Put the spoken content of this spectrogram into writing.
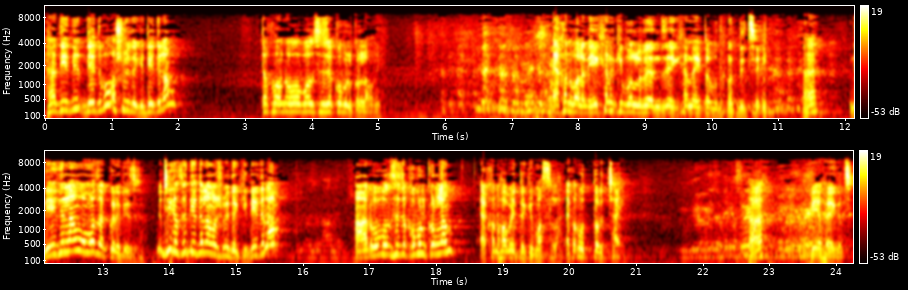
হ্যাঁ দিয়ে দিয়ে দেবো, অসুবিধা কি? দিয়ে দিলাম। তখন ও বলছে যে, কবুল করলাম আমি। এখন বলেন, এখানে কি বলবেন যে, এখানে এটা উদাহরণ দিচ্ছে হ্যাঁ? দিয়ে দিলাম, ও মজাক করে দিয়েছে। ঠিক আছে, দিয়ে দিলাম, অসুবিধা কি? দিয়ে দিলাম। আর ও বলছে যে কবুল করলাম, এখন হবে এটা কি মাসলা? এখন উত্তর চাই। হ্যাঁ? বিয়ে হয়ে গেছে।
